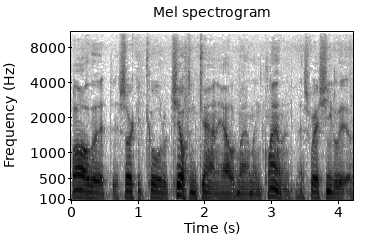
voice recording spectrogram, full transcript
father at the Circuit Court of Chilton County, Alabama, in Clanton. That's where she lived.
